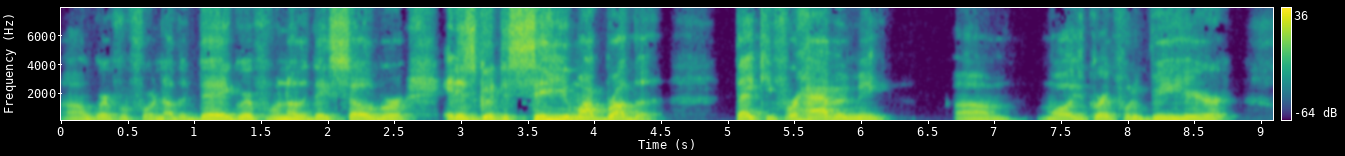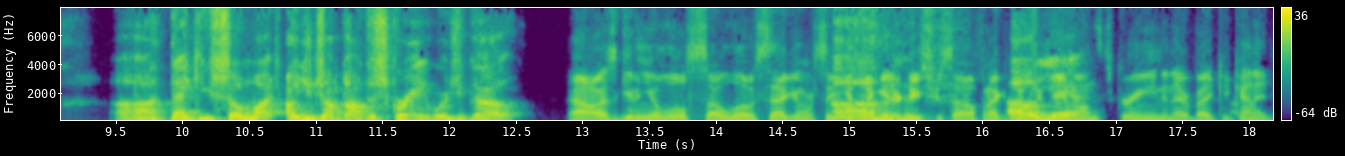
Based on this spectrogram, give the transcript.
I'm grateful for another day, grateful for another day sober. It is good to see you, my brother. Thank you for having me. Um, I'm always grateful to be here. Uh, thank you so much. Oh, you jumped off the screen. Where'd you go? Oh, I was giving you a little solo segment so you could like Oh. introduce yourself and I could put Oh, your name on the screen and everybody could kind of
